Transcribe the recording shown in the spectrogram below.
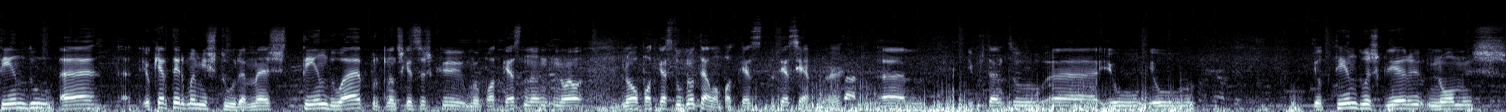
tendo a. Eu quero ter uma mistura, mas tendo a. Porque não te esqueças que o meu podcast não, não, é, não é o podcast do Gnotel, é um podcast da TSF, não é? Claro. E portanto, ah, eu, eu, eu tendo a escolher nomes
